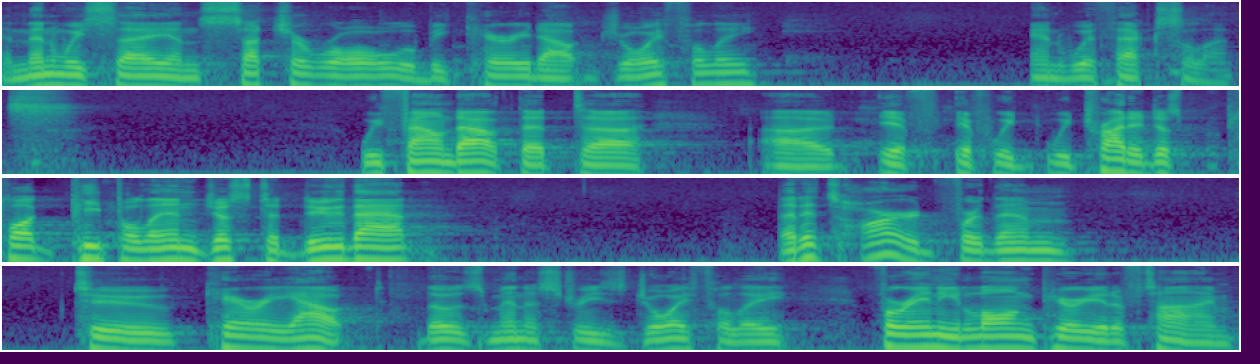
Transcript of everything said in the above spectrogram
And then we say, and such a role will be carried out joyfully and with excellence. We found out that uh, uh, if, if we, we try to just plug people in just to do that, that it's hard for them to carry out those ministries joyfully for any long period of time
